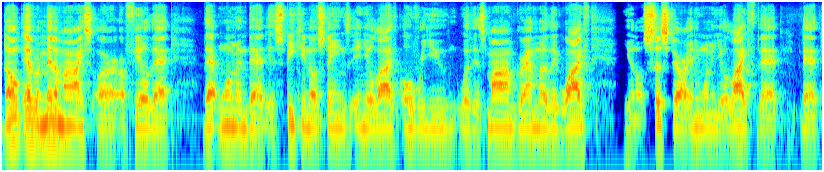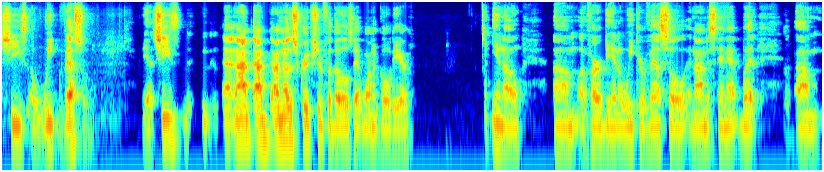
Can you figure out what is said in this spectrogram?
don't ever minimize or, or feel that that woman that is speaking those things in your life over you, whether it's mom, grandmother, wife, you know, sister, or anyone in your life, that that she's a weak vessel. Yeah, she's, and I I, I know the scripture for those that want to go there. You know, um, of her being a weaker vessel, and I understand that, but um,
